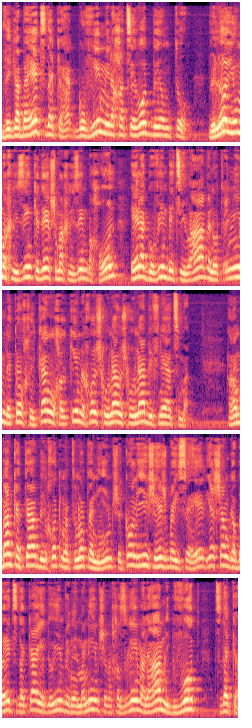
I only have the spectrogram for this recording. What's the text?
וגבאי צדקה גובים מן החצרות ביום טוב, ולא יהיו מכריזים כדרך שמכריזים בחול, אלא גובים בצבעה ונוטענים לתוך חלקם ומחלקים לכל שכונה ושכונה בפני עצמה. הרמב"ם כתב בהלכות מתנות עניים שכל עיר שיש בה ישראל, יש שם גבאי צדקה ידועים ונאמנים שמחזרים על העם לגבות צדקה.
